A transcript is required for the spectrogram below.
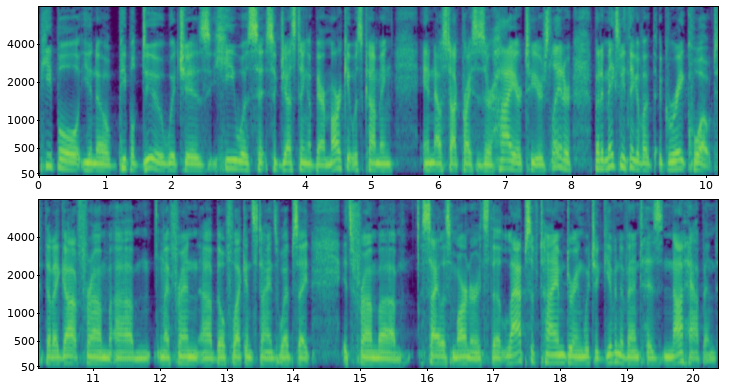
people, you know, people do, which is he was su- suggesting a bear market was coming, and now stock prices are higher two years later. But it makes me think of a, a great quote that I got from um, my friend uh, Bill Fleckenstein's website. It's from um, Silas Marner. It's the lapse of time during which a given event has not happened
